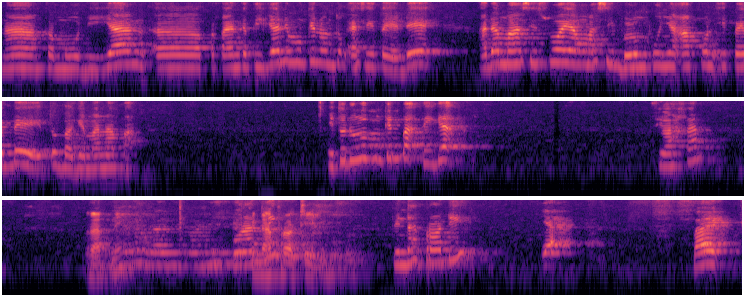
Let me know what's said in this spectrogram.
Nah kemudian uh, pertanyaan ketiga ini mungkin untuk SITD, ada mahasiswa yang masih belum punya akun IPB, itu bagaimana Pak? Itu dulu mungkin Pak, tiga. Silahkan. Ratni? Ratni? Pindah prodi. Pindah prodi? Ya. Baik,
